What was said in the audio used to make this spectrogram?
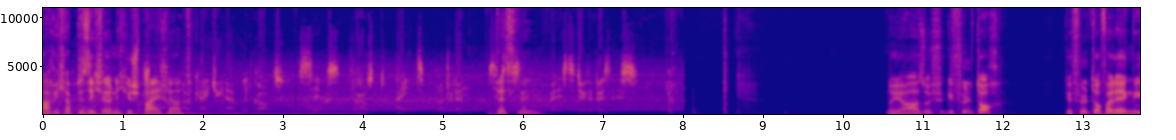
Ach, ich habe die Sicht wieder nicht gespeichert. Okay, Gino, we've got 6,867 Deswegen. minutes to do the business. Naja, also gefühlt doch. Gefühlt doch, weil irgendwie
